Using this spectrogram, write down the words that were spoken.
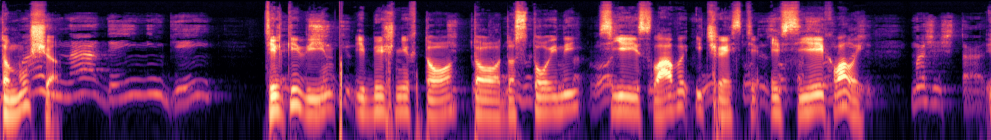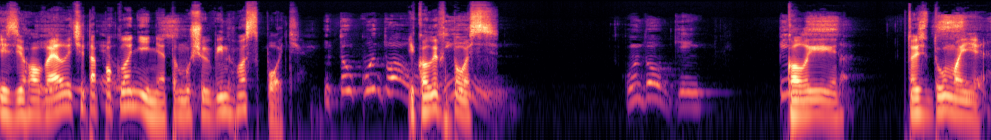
Тому що Тільки він і більш ніхто, то достойний всієї слави і честі, і всієї хвали, із його величі та поклоніння, тому що він Господь. І коли хтось, коли хтось думає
